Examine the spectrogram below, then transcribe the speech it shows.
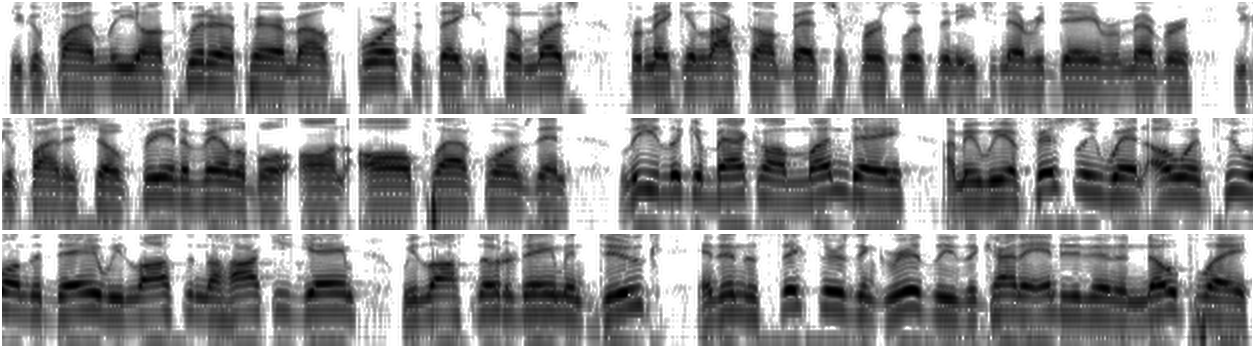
You can find Lee on Twitter at Paramount Sports. And thank you so much for making Locked On Bets your first listen each and every day. Remember, you can find the show free and available on all platforms. And Lee, looking back on Monday, I mean, we officially went 0 2 on the day. We lost in the hockey game. We lost Notre Dame and Duke. And then the Sixers and Grizzlies, it kind of ended in a no play.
